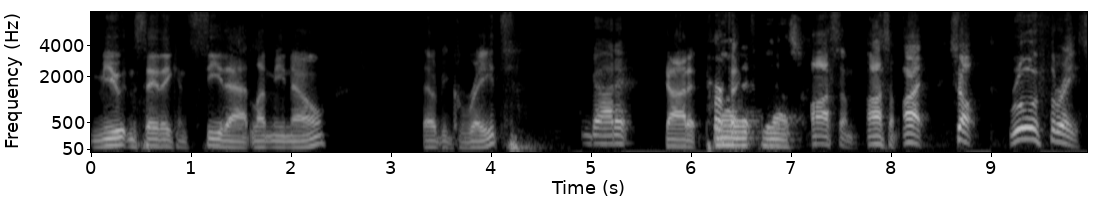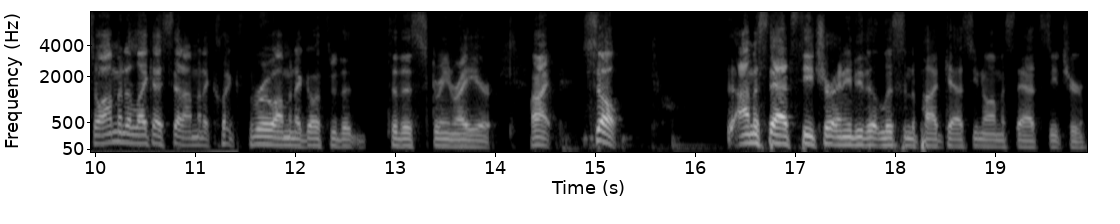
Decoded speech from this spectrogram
and say they can see that, let me know. That would be great. Got it. Got it. Perfect. Got it. Yes. Awesome. Awesome. All right. So rule of three. So I'm gonna, like I said, I'm gonna click through. I'm gonna go through the to this screen right here. All right. So I'm a stats teacher. Any of you that listen to podcasts, you know I'm a stats teacher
